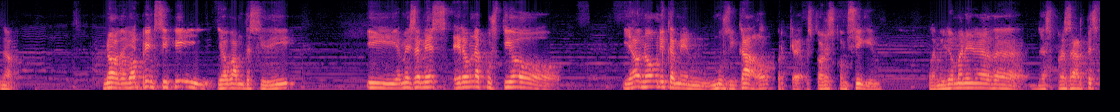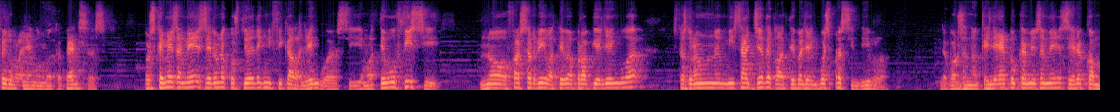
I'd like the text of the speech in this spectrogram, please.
No. No, de bon principi ja ho vam decidir i, a més a més, era una qüestió ja no únicament musical, perquè les coses com siguin. La millor manera de- d'expressar-te és fer-ho amb la llengua amb la que penses. Però és que, a més a més, era una qüestió de dignificar la llengua. Si amb el teu ofici no fas servir la teva pròpia llengua, estàs donant un missatge de que la teva llengua és prescindible. Llavors, en aquella època, a més a més, era com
